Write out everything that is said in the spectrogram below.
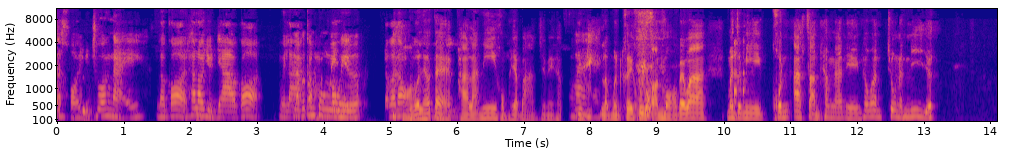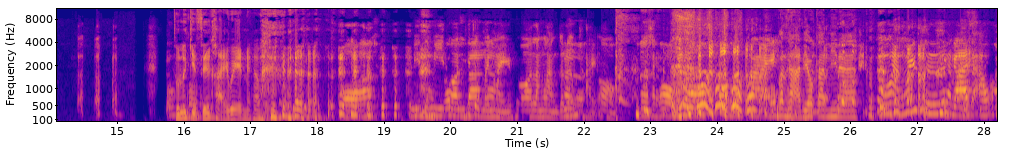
จะขอหยุดช่วงไหน แล้วก็ถ้าเราหยุดยาวก็เวลาเราก็ต้องบมาคงเวรเยอะเราก็ต้องหรือว่าแล้วแต่ภาระหนี้ของพยาบาลใช่ไหมครับใช่เราเหมือนเคยคุยตอนหมอไปว่า มันจะมีคนอาสันทำงานเอง ถ้าว่าช่วงนั้นหนี้เยอะ ธุรกิจซื้อขายเวรนะครับ อ๋ออันนี้จะมีตอนที่จบใหม่ๆ พอหลังๆ ก็เริ่มขายออก เออขายออกให้น้องออกไปปัญหาเดียวกันนี่นะ หลังๆไม่ซื้อหลังๆจะเอาอ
